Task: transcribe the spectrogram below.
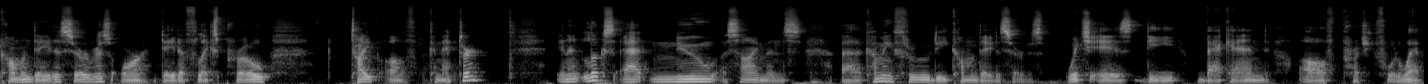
common data service or Dataflex Pro type of connector and it looks at new assignments uh, coming through the Common Data Service, which is the backend of Project for the Web.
